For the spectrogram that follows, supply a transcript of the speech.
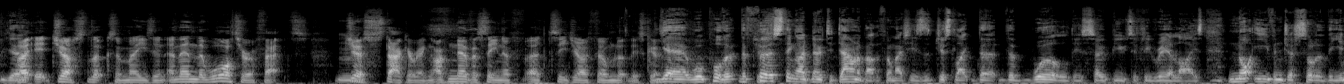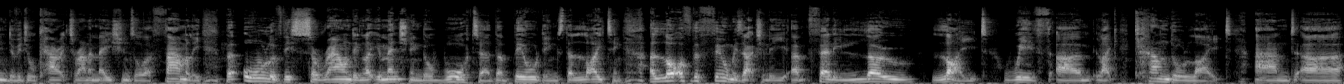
Yeah. Like it just looks amazing, and then the water effects. Mm. Just staggering. I've never seen a, a CGI film look this good. Yeah, well, Paul, the, the first thing I'd noted down about the film actually is just like the, the world is so beautifully realised. Not even just sort of the individual character animations or the family, but all of this surrounding, like you're mentioning, the water, the buildings, the lighting. A lot of the film is actually um, fairly low light with um, like candle light and uh,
